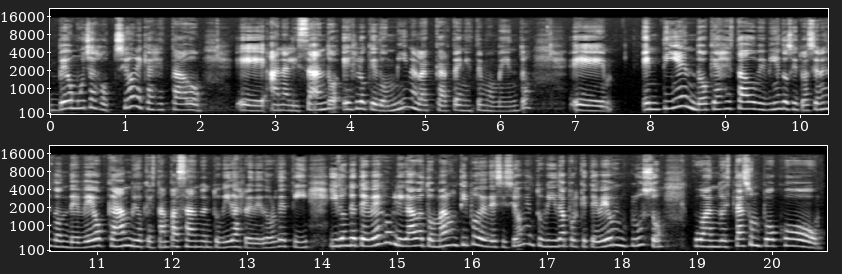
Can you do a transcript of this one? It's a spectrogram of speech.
veo muchas opciones que has estado eh, analizando. Es lo que domina la carta en este momento. Eh, entiendo que has estado viviendo situaciones donde veo cambios que están pasando en tu vida alrededor de ti y donde te ves obligado a tomar un tipo de decisión en tu vida porque te veo incluso cuando estás un poco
